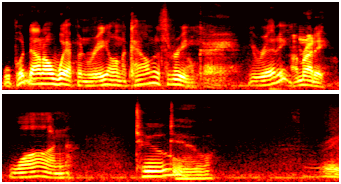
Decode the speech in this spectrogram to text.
We'll put down our weaponry on the count of three. Okay. You ready? I'm ready. One, two, two, three.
